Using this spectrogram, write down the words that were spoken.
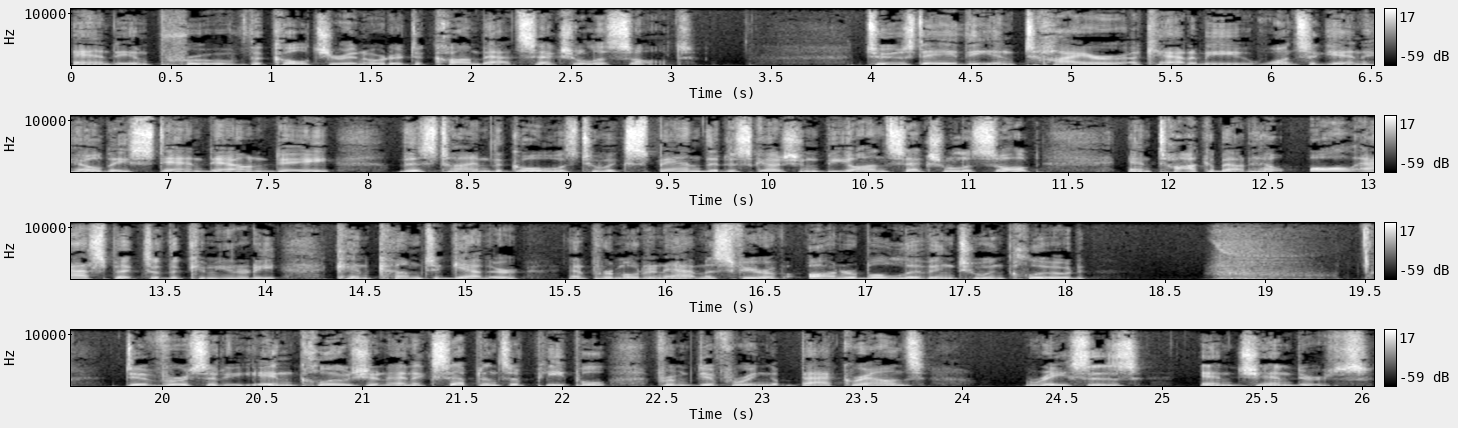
and improve the culture in order to combat sexual assault. Tuesday, the entire Academy once again held a stand down day. This time, the goal was to expand the discussion beyond sexual assault and talk about how all aspects of the community can come together and promote an atmosphere of honorable living to include diversity, inclusion, and acceptance of people from differing backgrounds, races, and genders.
